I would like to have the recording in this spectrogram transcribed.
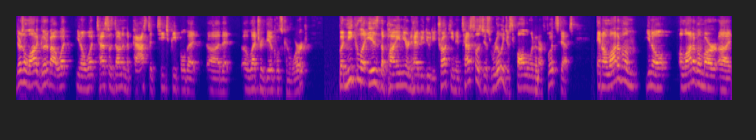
there's a lot of good about what you know what Tesla's done in the past to teach people that uh, that electric vehicles can work. But Nikola is the pioneer in heavy duty trucking, and Tesla's just really just following in our footsteps. And a lot of them, you know, a lot of them are uh,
